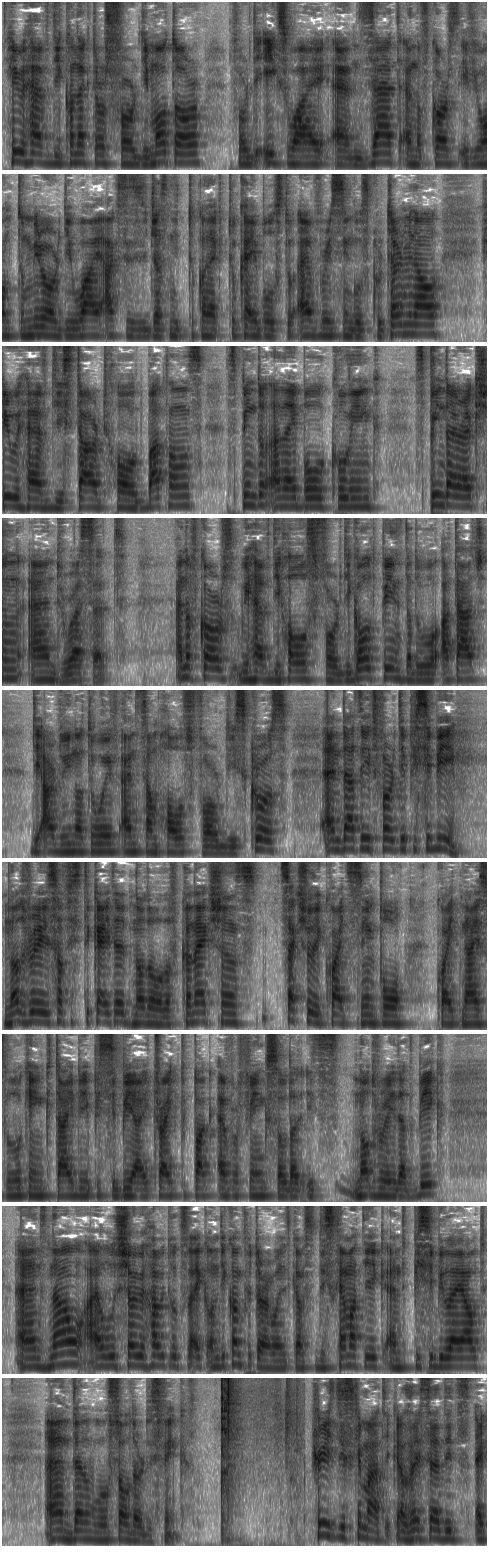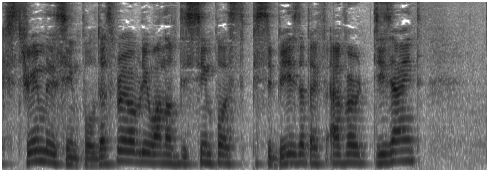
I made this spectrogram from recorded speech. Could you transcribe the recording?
here you have the connectors for the motor for the X, Y and Z and of course if you want to mirror the Y axis you just need to connect two cables to every single screw terminal. Here we have the start hold buttons, spindle enable, cooling, spin direction and reset. And of course we have the holes for the gold pins that will attach the Arduino to with and some holes for the screws. And that's it for the PCB. Not really sophisticated, not a lot of connections, it's actually quite simple quite nice looking tidy PCB. I tried to pack everything so that it's not really that big. And now I will show you how it looks like on the computer when it comes to the schematic and PCB layout and then we'll solder this thing. Here is the schematic. As I said, it's extremely simple. That's probably one of the simplest PCBs that I've ever designed.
